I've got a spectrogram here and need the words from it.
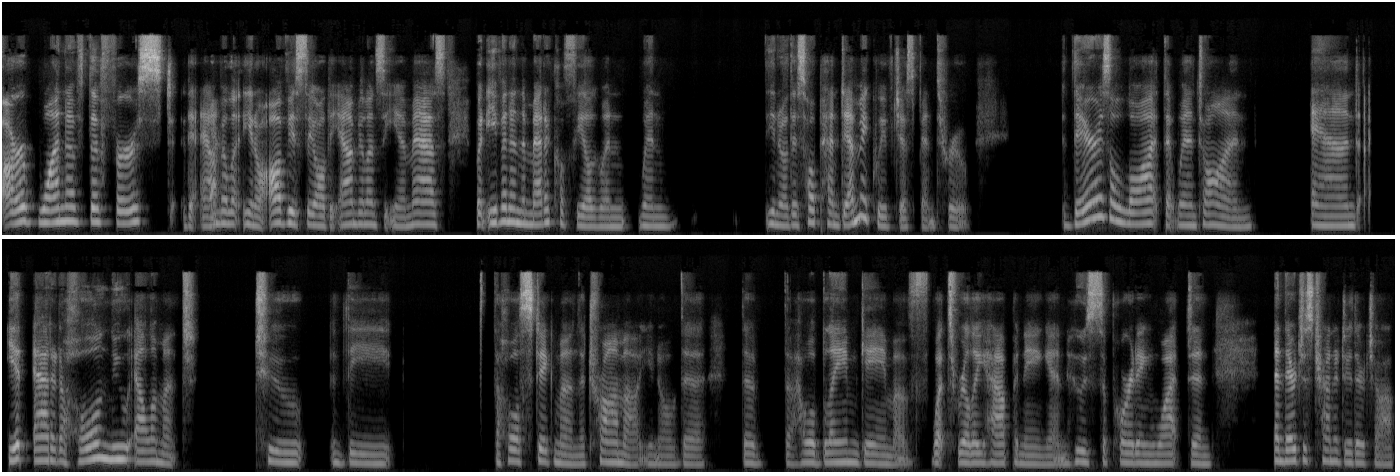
are one of the first the ambulance yeah. you know obviously all the ambulance the ems but even in the medical field when when you know this whole pandemic we've just been through there is a lot that went on and it added a whole new element to the the whole stigma and the trauma you know the the the whole blame game of what's really happening and who's supporting what and and they're just trying to do their job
